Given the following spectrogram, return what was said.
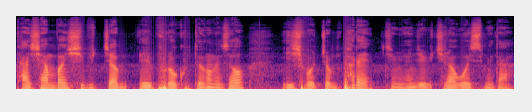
다시 한번 12.1% 급등하면서 25.8에 지금 현재 위치를 하고 있습니다.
